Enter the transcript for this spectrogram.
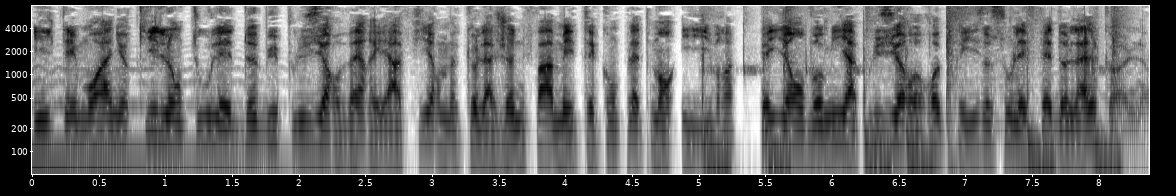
Il témoigne qu'ils ont tous les deux bu plusieurs verres et affirme que la jeune femme était complètement ivre, ayant vomi à plusieurs reprises sous l'effet de l'alcool.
